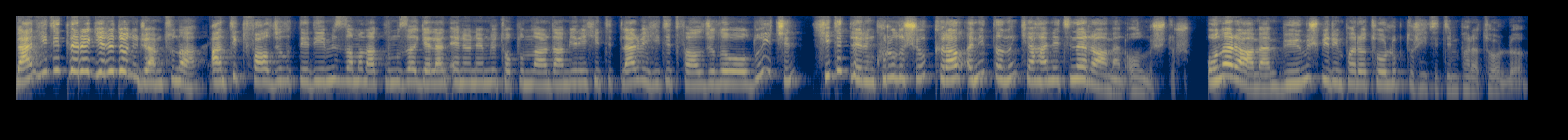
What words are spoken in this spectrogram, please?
Ben Hititlere geri döneceğim Tuna. Antik falcılık dediğimiz zaman aklımıza gelen en önemli toplumlardan biri Hititler ve Hitit falcılığı olduğu için Hititlerin kuruluşu Kral Anitta'nın kehanetine rağmen olmuştur. Ona rağmen büyümüş bir imparatorluktur Hitit İmparatorluğu.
